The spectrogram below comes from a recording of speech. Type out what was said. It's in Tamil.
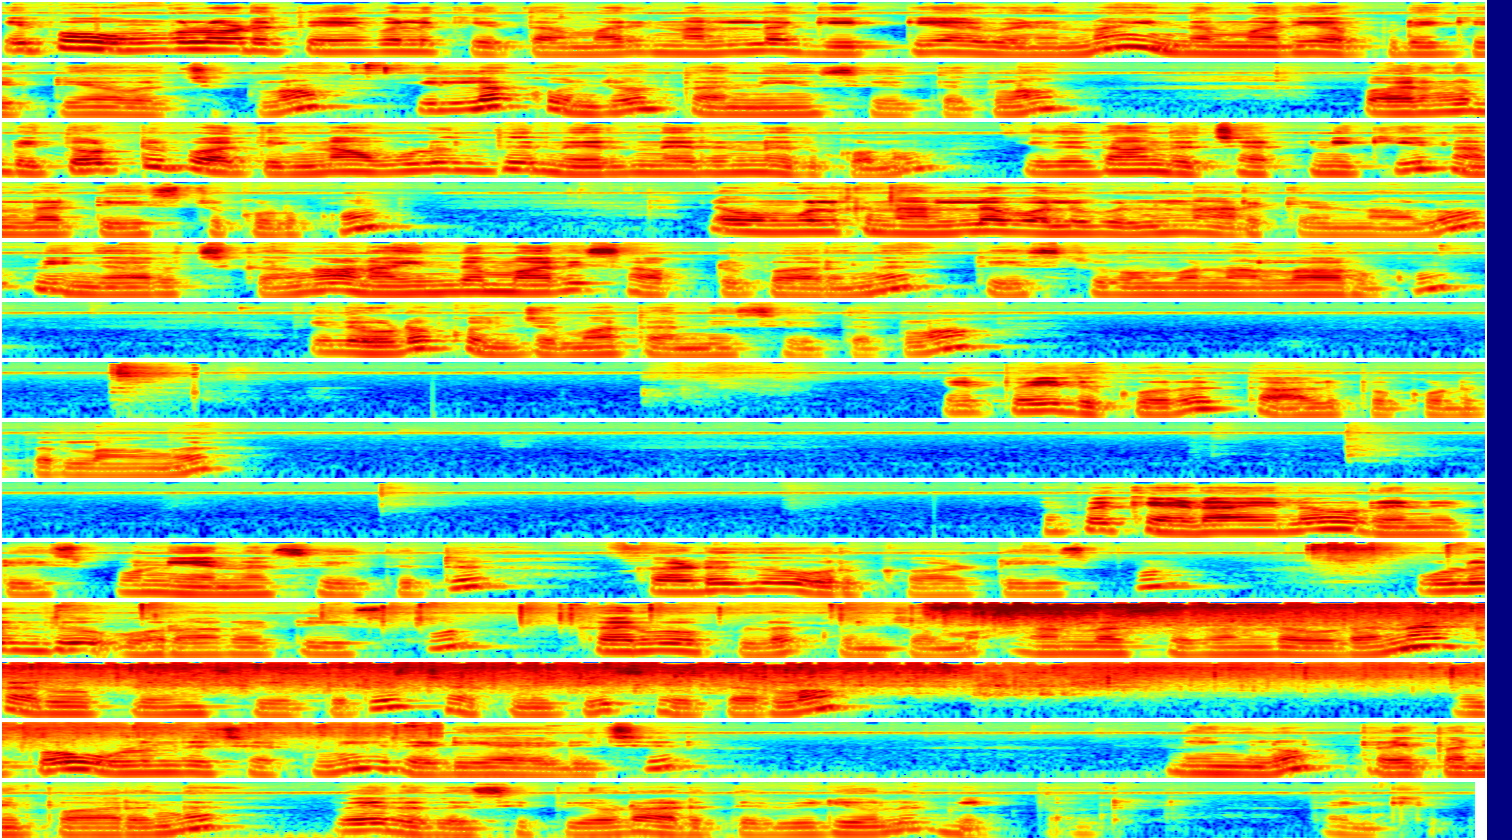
இப்போ உங்களோட தேவைகளுக்கு ஏற்ற மாதிரி நல்லா கெட்டியாக வேணும்னா இந்த மாதிரி அப்படியே கெட்டியாக வச்சுக்கலாம். இல்லை கொஞ்சம் தண்ணியும் சேர்த்துக்கலாம். பாருங்கள் இப்படி தொட்டு பார்த்திங்கன்னா உளுந்து நெரு நெருன்னு இருக்கணும். இதுதான் இந்த சட்னிக்கு நல்லா டேஸ்ட்டு கொடுக்கும். இல்லை உங்களுக்கு நல்ல வலுவலுன்னு அரைக்கணுனாலும் நீங்கள் அரைச்சிக்கோங்க. ஆனால் இந்த மாதிரி சாப்பிட்டு பாருங்கள் டேஸ்ட்டு ரொம்ப நல்லாயிருக்கும் இதோட கொஞ்சமாக தண்ணி சேர்த்துக்கலாம். இப்போ இதுக்கு ஒரு தாளிப்பு கொடுத்துடலாங்க. இப்போ கெடாயில் ஒரு ரெண்டு டீஸ்பூன் எண்ணெய் சேர்த்துட்டு கடுகு ஒரு கால் டீஸ்பூன் உளுந்து ஒரு அரை டீஸ்பூன் கருவேப்பிலை கொஞ்சமாக நல்லா சிவந்த உடனே கருவேப்பிலையும் சேர்த்துட்டு சட்னிக்கு சேர்த்துடலாம். இப்போது உளுந்து சட்னி ரெடி ஆகிடுச்சு நீங்களும் ட்ரை பண்ணி பாருங்கள் வேறு ரெசிபியோடு அடுத்த வீடியோவில் மீட் பண்ணுறேன் தேங்க்யூ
